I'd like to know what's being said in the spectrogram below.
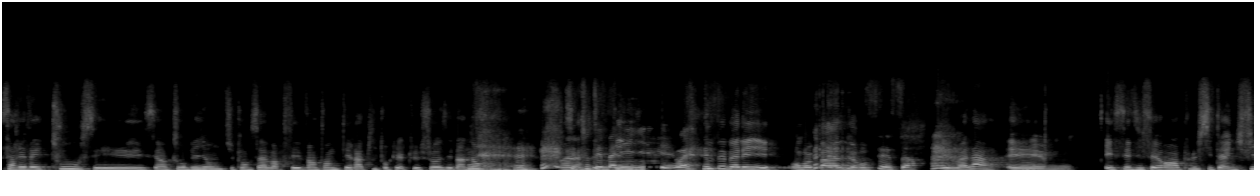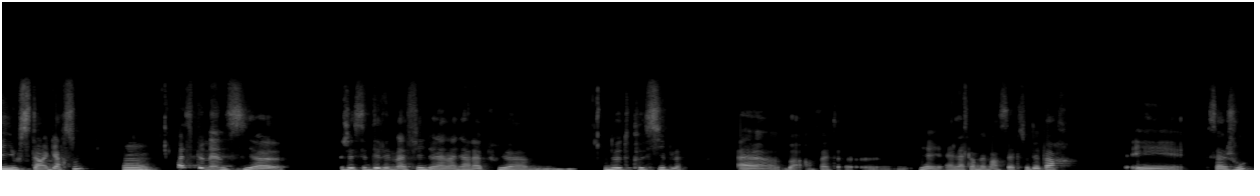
Ça réveille tout, c'est un tourbillon. Tu pensais avoir fait 20 ans de thérapie pour quelque chose, et ben non. voilà, tout est, balayé. Ouais. Tout est balayé, on repart à zéro. c'est ça. Et voilà. Et, et c'est différent en plus si tu as une fille ou si tu as un garçon. Mmh. Parce que même si euh, j'essaie d'élever ma fille de la manière la plus euh, neutre possible, euh, bah, en fait, elle a quand même un sexe au départ et ça joue,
